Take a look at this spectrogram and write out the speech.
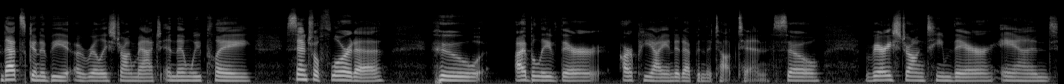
that's going to be a really strong match. And then we play Central Florida who I believe their RPI ended up in the top 10. So, very strong team there. And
